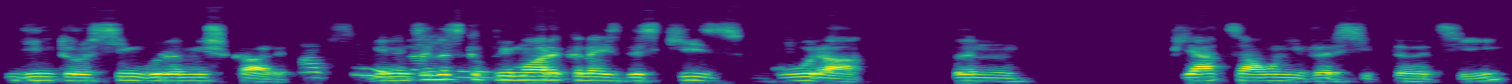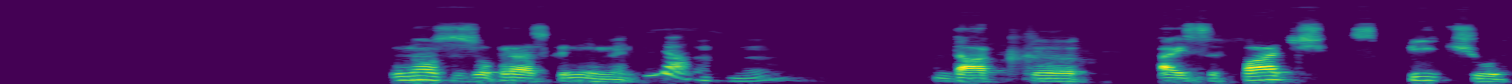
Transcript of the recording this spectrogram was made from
dintr-o singură mișcare. absolut. Bineînțeles că prima oară când ai deschis gura în piața universității, nu o să se oprească nimeni. Da, Dacă ai să faci speech-uri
